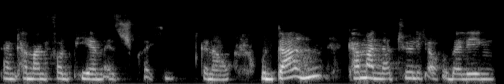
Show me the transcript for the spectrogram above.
dann kann man von PMS sprechen. Genau. Und dann kann man natürlich auch überlegen,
